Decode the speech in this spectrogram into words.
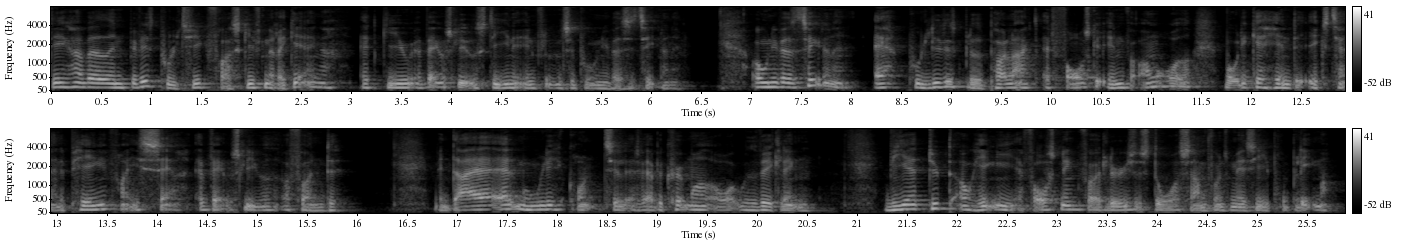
Det har været en bevidst politik fra skiftende regeringer at give erhvervslivet stigende indflydelse på universiteterne. Og universiteterne er politisk blevet pålagt at forske inden for områder, hvor de kan hente eksterne penge fra især erhvervslivet og fonde. Men der er alt mulig grund til at være bekymret over udviklingen. Vi er dybt afhængige af forskning for at løse store samfundsmæssige problemer.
